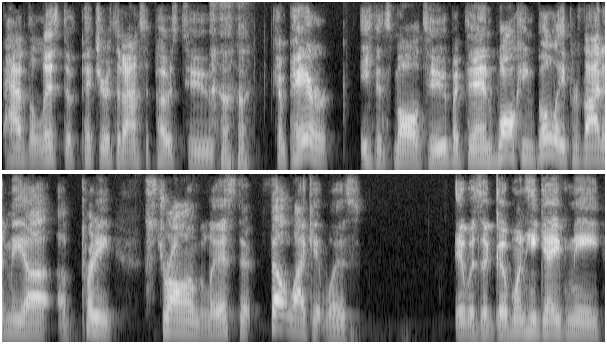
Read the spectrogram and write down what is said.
have the list of pitchers that I'm supposed to compare Ethan Small to." But then Walking Bully provided me a, a pretty strong list that felt like it was it was a good one. He gave me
